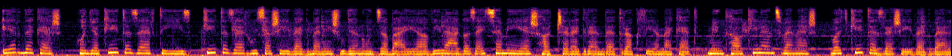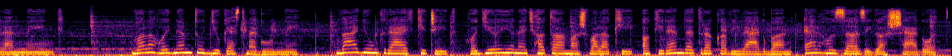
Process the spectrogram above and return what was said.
Érdekes, hogy a 2010-2020-as években is ugyanúgy zabálja a világ az egyszemélyes hadseregrendet rak filmeket, mintha a 90-es vagy 2000-es években lennénk. Valahogy nem tudjuk ezt megunni. Vágyunk rá egy kicsit, hogy jöjjön egy hatalmas valaki, aki rendet rak a világban, elhozza az igazságot.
